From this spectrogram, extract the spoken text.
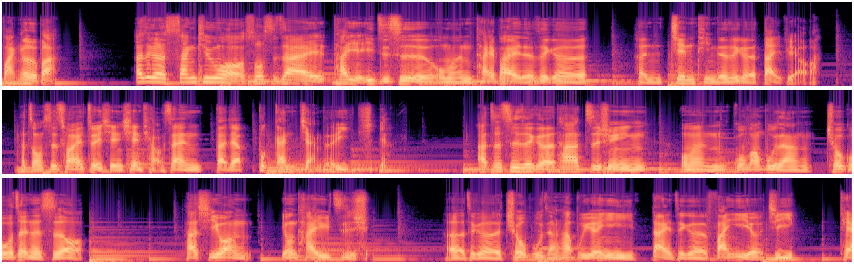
反恶霸。那这个三 Q 哦，说实在，他也一直是我们台派的这个。很坚挺的这个代表啊，他总是冲在最前线挑战大家不敢讲的议题啊。啊，这次这个他咨询我们国防部长邱国正的时候，他希望用台语咨询，呃，这个邱部长他不愿意戴这个翻译耳机，听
